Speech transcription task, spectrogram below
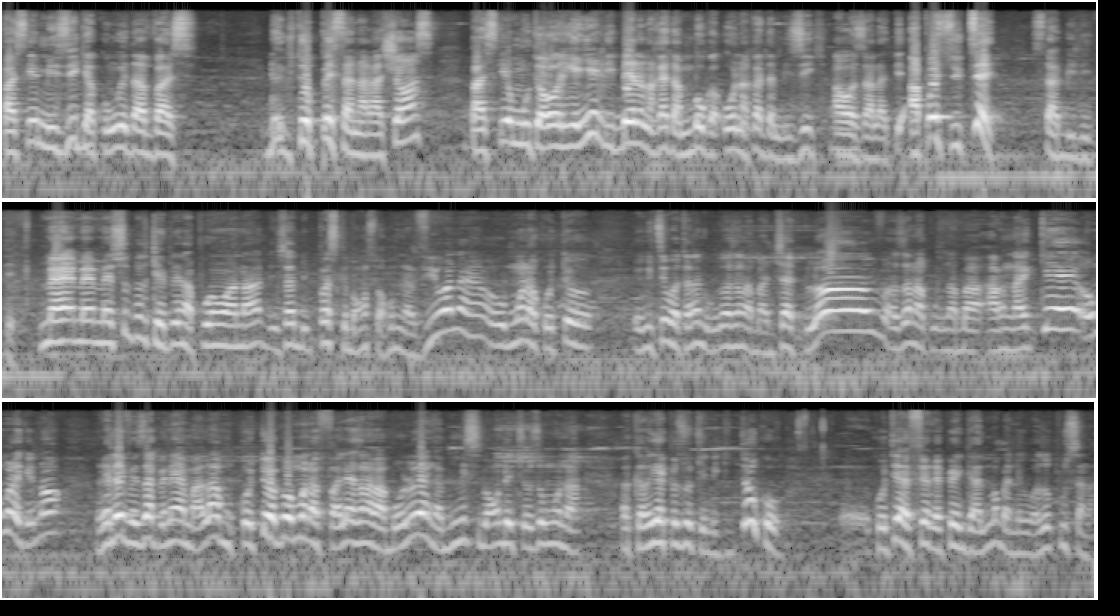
parce que musique ya congo eza vasi donc topesanaka chance parce que moto aorenie libela na kati ya mboka oyo na kati ya miziki awa azala te après succès stabilité mais mais mais surtout que na point wana déjà parce que bango bakomi na vie wana au moins na côté héritier watana bikoto aza na ba jack love aza na na ba arnaqué au moins que non relève eza pena ya malamu côté oyo pe omona fale aza na ba boloyanga bimisi bango ndeti ozomona carrière pe ezokende kitoko Euh, côté ya ferre mpe également bandeko bazopusana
